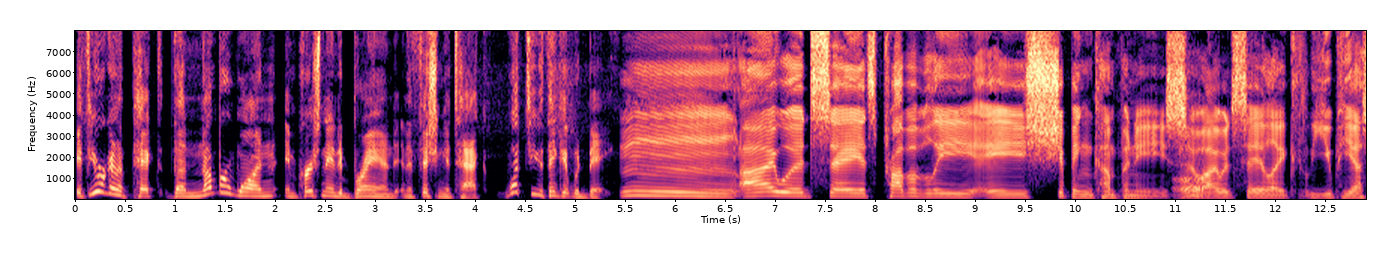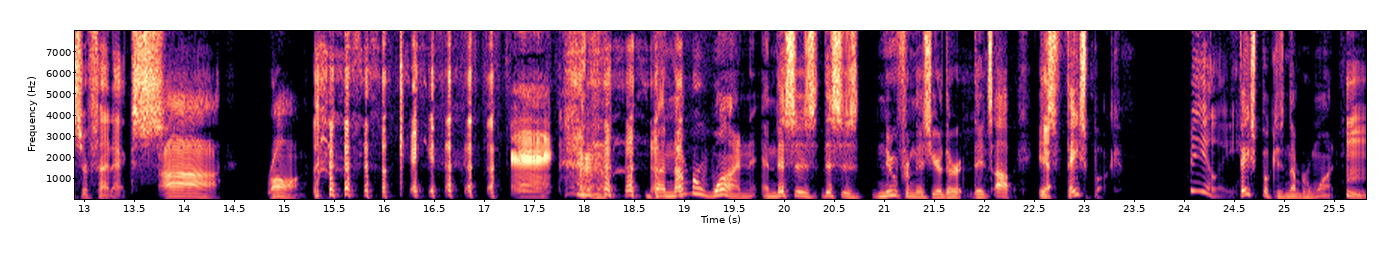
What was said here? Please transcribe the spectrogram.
If you were going to pick the number one impersonated brand in a phishing attack, what do you think it would be? Mm, I would say it's probably a shipping company. So Oh. I would say like UPS or FedEx. Ah, wrong. okay. the number one, and this is this is new from this year. There, it's up. Is Facebook. really? Facebook is number one. Hmm.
